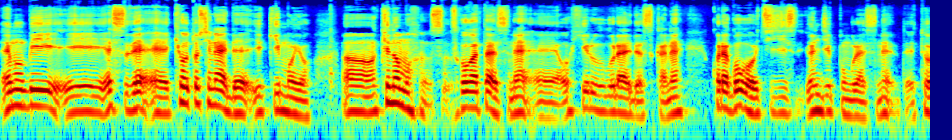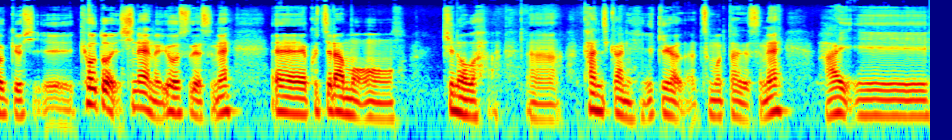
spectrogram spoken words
MBS で、えー、京都市内で雪模様。昨日もすごかったですね、えー、お昼ぐらいですかね。これは午後1時40分ぐらいですね。で東京市、え、京都市内の様子ですね。えこちらも、昨日は、短時間に雪が積もったですね。はい。え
